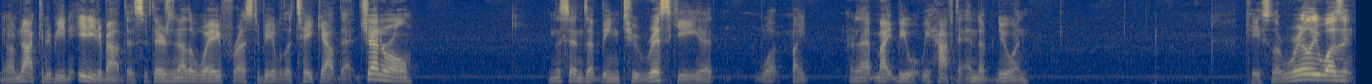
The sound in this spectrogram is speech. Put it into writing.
You know, I'm not going to be an idiot about this. If there's another way for us to be able to take out that general, and this ends up being too risky, it what might or that might be what we have to end up doing. Okay, so there really wasn't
